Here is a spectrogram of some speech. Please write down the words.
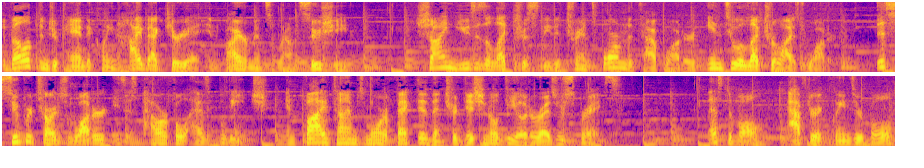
Developed in Japan to clean high bacteria environments around sushi, Shine uses electricity to transform the tap water into electrolyzed water. This supercharged water is as powerful as bleach and five times more effective than traditional deodorizer sprays. Best of all, after it cleans your bowl,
